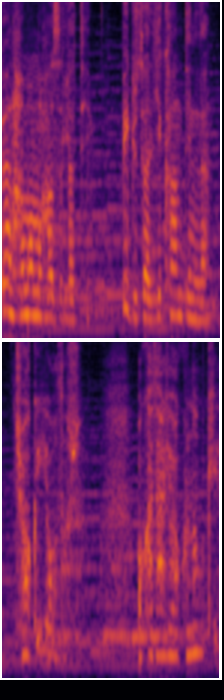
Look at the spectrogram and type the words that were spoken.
ben hamamı hazırlatayım. Bir güzel yıkan dinlen. Çok iyi olur. O kadar yorgunum ki.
